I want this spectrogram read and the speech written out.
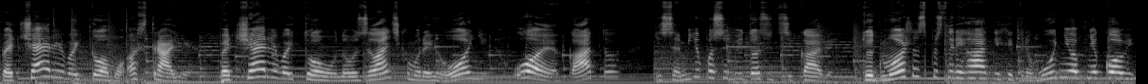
Печери Вайтому, Австралія. Печери Вайтому в новозеландському регіоні Уаекато і самі по собі досить цікаві. Тут можна спостерігати хитромудні опнякові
